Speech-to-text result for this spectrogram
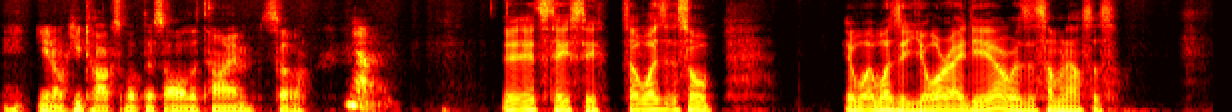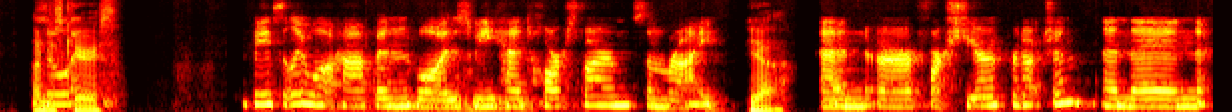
he- you know, he talks about this all the time. So Yeah. It- it's tasty. So was it so? It was it your idea or was it someone else's? I'm just So- uh, curious. Basically, what happened was we had horse farmed some rye Yeah. in our first year of production, and then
